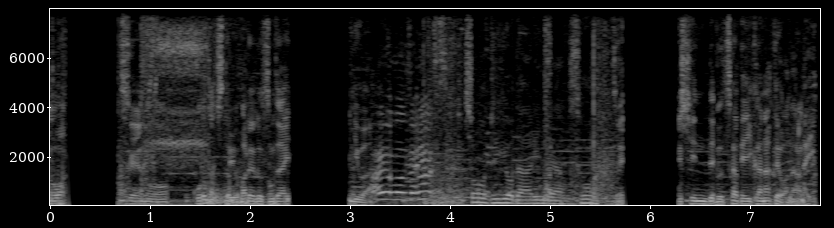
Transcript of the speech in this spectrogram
この惑星の俺たちと呼ばれる存在にはおはようございます。超授業でありんだそう全身でぶつかっていかなくてはならないよ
